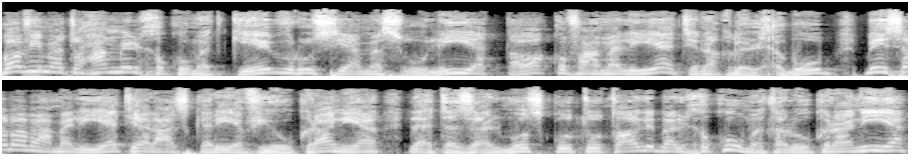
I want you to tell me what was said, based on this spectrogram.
وفيما تحمل حكومة كييف روسيا مسؤولية توقف عمليات نقل الحبوب بسبب عملياتها العسكرية في أوكرانيا. لا تزال موسكو تطالب الحكومة الأوكرانية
